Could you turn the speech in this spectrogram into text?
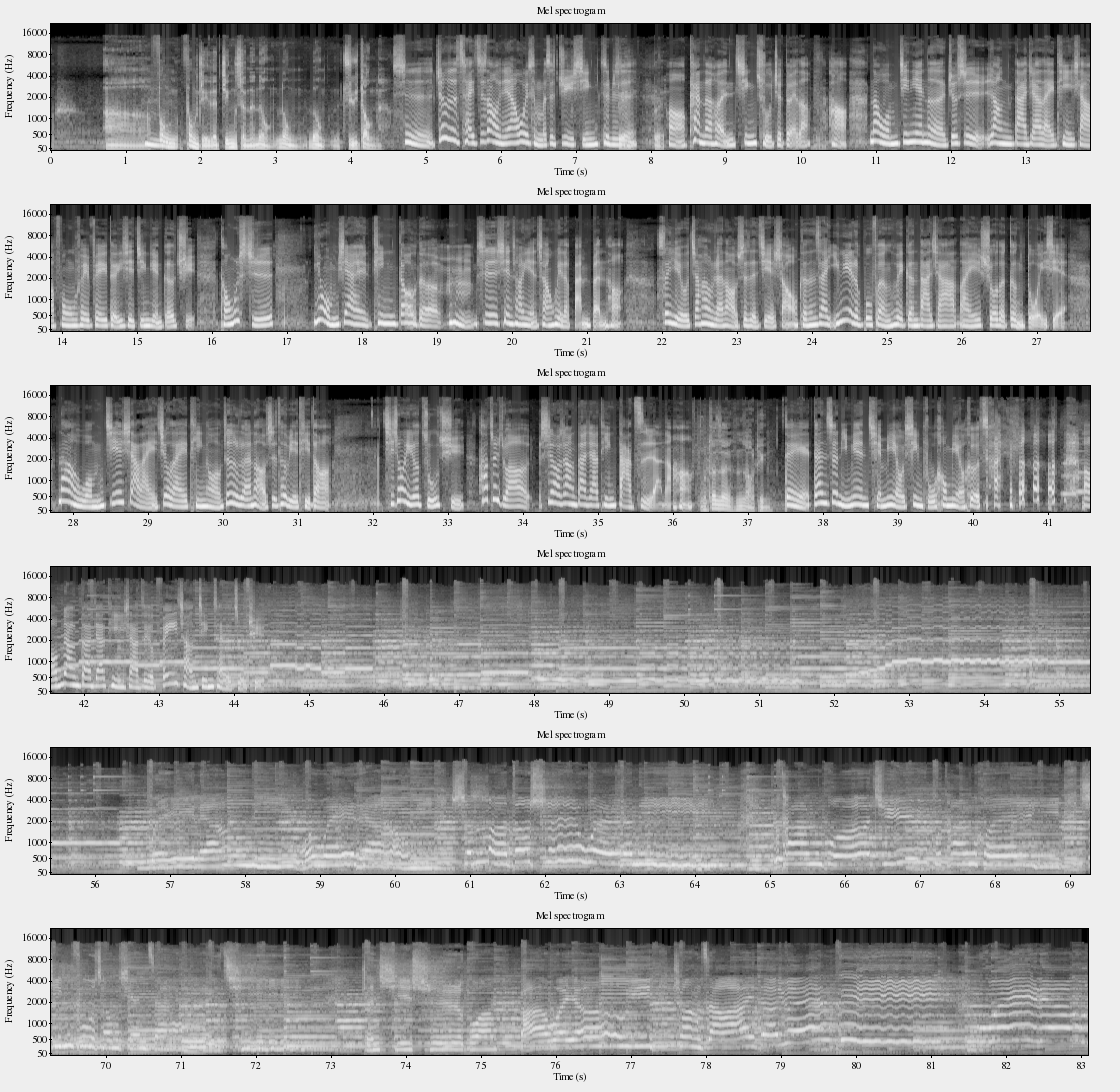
啊，凤凤姐的精神的那种、那种、那种举动呢？是，就是才知道人家为什么是巨星，是不是？对，哦，看得很清楚就对了。好，那我们今天呢，就是让大家来听一下凤飞飞的一些经典歌曲，同时，因为我们现在听到的是现场演唱会的版本，哈。所以有加上阮老师的介绍，可能在音乐的部分会跟大家来说的更多一些。那我们接下来就来听哦，这个阮老师特别提到其中一个组曲，它最主要是要让大家听大自然啊，哈，大自然很好听，对，但是这里面前面有幸福，后面有喝彩，好，我们让大家听一下这个非常精彩的组曲。从现在起，珍惜时光，把握友谊，创造爱的原地。为了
